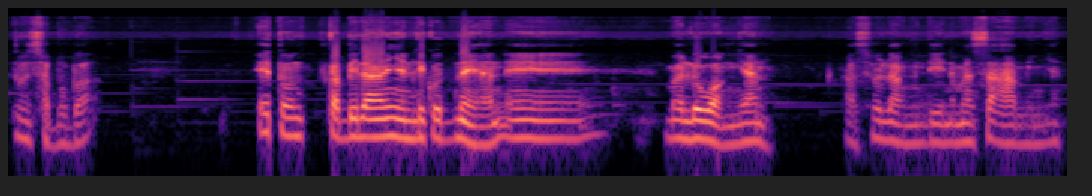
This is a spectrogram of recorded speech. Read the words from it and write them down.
dun sa baba. Itong kabila niyan likod na yan eh maluwang yan. Kaso lang hindi naman sa amin yan.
